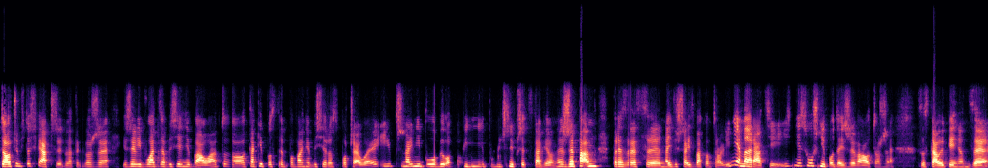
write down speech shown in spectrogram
to o czymś to świadczy, dlatego że jeżeli władza by się nie bała, to takie postępowania by się rozpoczęły i przynajmniej byłoby opinii publicznej przedstawione, że pan prezes Najwyższa Izba Kontroli nie ma racji i niesłusznie podejrzewa o to, że zostały pieniądze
